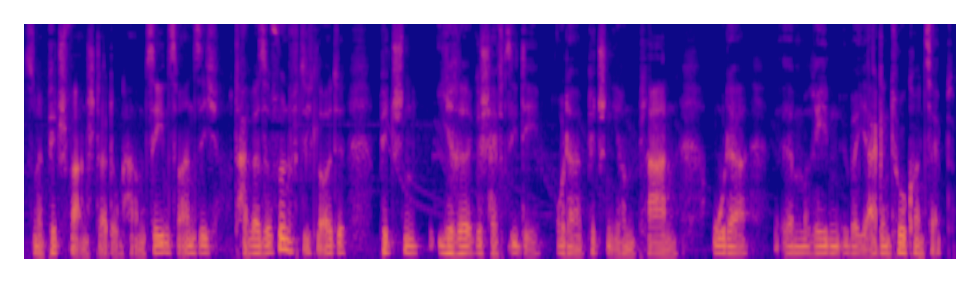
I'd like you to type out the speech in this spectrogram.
so eine Pitch-Veranstaltung haben, 10, 20, teilweise 50 Leute pitchen ihre Geschäftsidee oder pitchen ihren Plan oder ähm, reden über ihr Agenturkonzept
